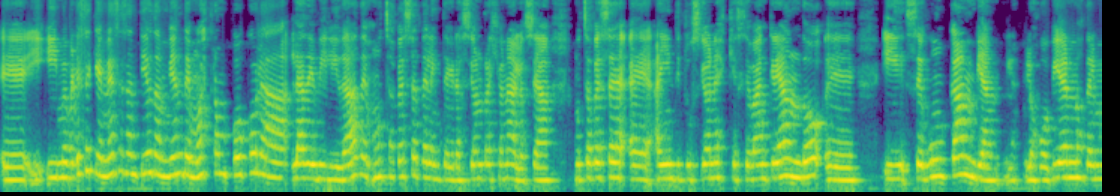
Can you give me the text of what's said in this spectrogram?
Eh, y, me parece que en ese sentido también demuestra un poco la, debilidad de muchas veces de la integración regional. O sea, muchas veces eh, hay instituciones que se van creando eh, y según cambian los gobiernos del,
